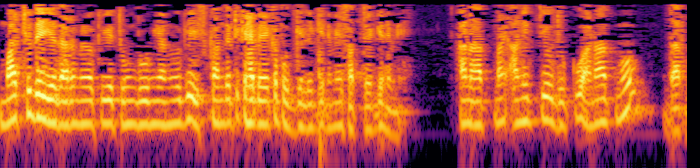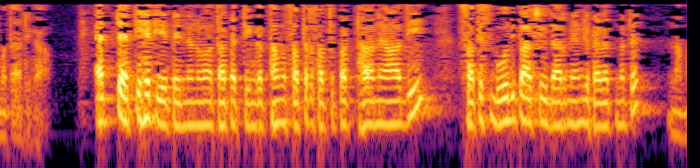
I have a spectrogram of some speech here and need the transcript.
මච්චු දෙය ධර්මය කියේ තුන් භූමිය අනුවගේ ස්කන්ධ ටික හැබැයි එක පුද්ගලයෙක්ගේ නෙමෙයි සත්වයෙක්ගේ නෙමෙයි. අනාත්මයි අනිත්‍ය දුක්ඛ අනාත්ම ධර්මතා ටික. ඇත්ත ඇති හැටි පෙන්නනවා තාපැත්තෙන් ගත්තාම සතර සතිපට්ඨාන ආදී සතිස් බෝධිපාක්ෂික ධර්මයන්ගේ පැවැත්මට නම.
